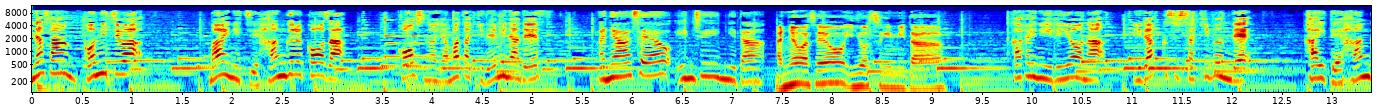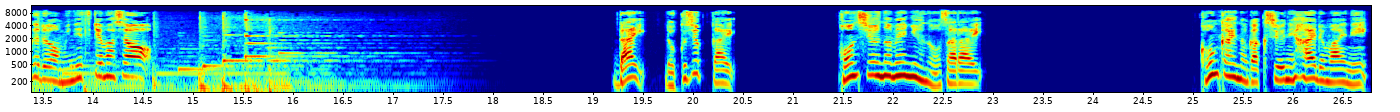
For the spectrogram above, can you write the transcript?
皆さん、こんにちは。毎日ハングル講座、講師の山崎レミナです。 안녕하세요. 임주희입니다. 안녕하세요. 이호승입니다. カフェにいるようなリラックスした気分で、書いてハングルを身につけましょう。第60回。今週のメニューのおさらい。今回の学習に入る前に、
